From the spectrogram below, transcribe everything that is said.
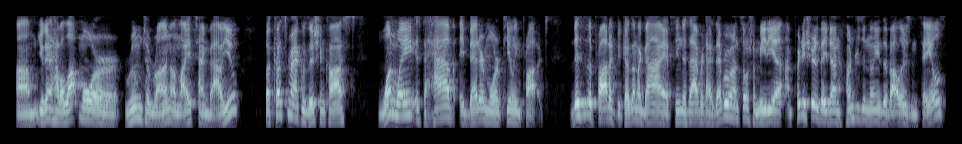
Um, you're going to have a lot more room to run on lifetime value, but customer acquisition cost, one way is to have a better, more appealing product. This is a product because I'm a guy, I've seen this advertised everywhere on social media. I'm pretty sure they've done hundreds of millions of dollars in sales.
